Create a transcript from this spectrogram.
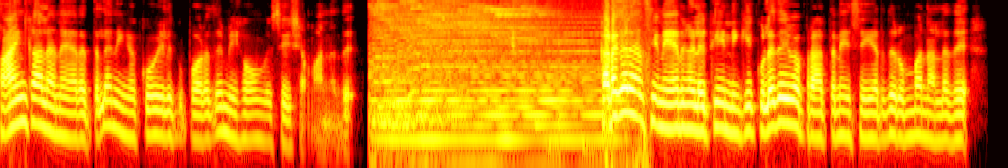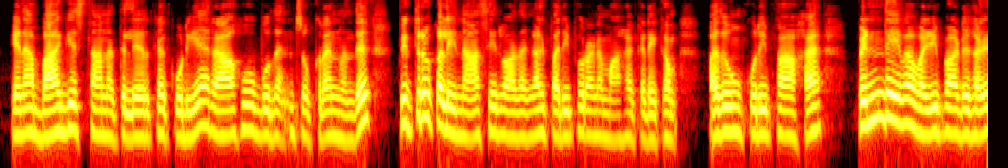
சாயங்கால நேரத்தில் நீங்கள் கோயிலுக்கு போகிறது மிகவும் விசேஷமானது. கடகராசி நேர்களுக்கு இன்னைக்கு குலதெய்வ பிரார்த்தனை செய்யறது ரொம்ப நல்லது. ஏன்னா பாகியஸ்தானத்தில் இருக்கக்கூடிய ராகு புதன் சுக்ரன் வந்து பித்ருக்களின் ஆசீர்வாதங்கள் பரிபூரணமாக கிடைக்கும். அதுவும் குறிப்பாக பெண் தெய்வ வழிபாடுகள்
